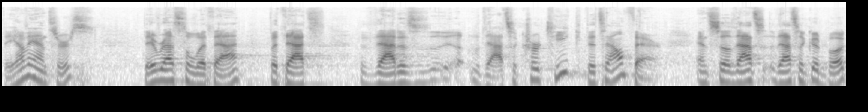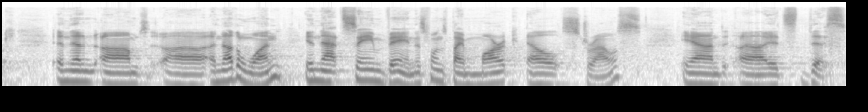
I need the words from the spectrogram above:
They have answers. They wrestle with that, but that's, that is, that's a critique that's out there. And so that's, that's a good book. And then um, uh, another one in that same vein. This one's by Mark L. Strauss, and uh, it's this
